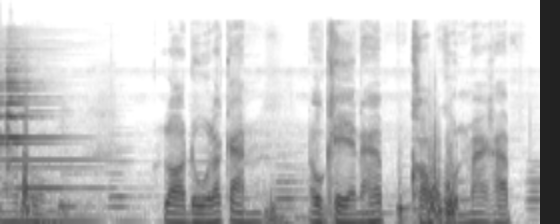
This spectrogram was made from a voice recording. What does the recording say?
นะครับผม รอดูแล้วกัน โอเคนะครับ ขอบคุณมากครับ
